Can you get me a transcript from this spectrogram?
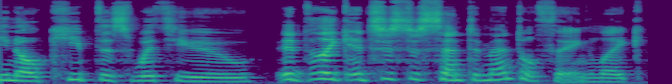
you know keep this with you it like it's just a sentimental thing like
